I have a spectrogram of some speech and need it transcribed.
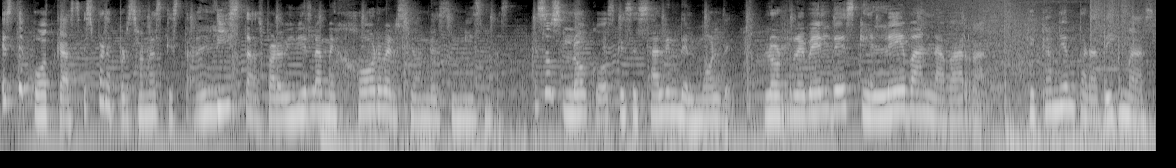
Este podcast es para personas que están listas para vivir la mejor versión de sí mismas. Esos locos que se salen del molde, los rebeldes que elevan la barra, que cambian paradigmas,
